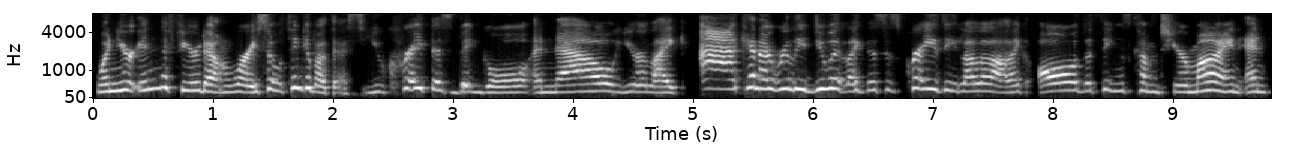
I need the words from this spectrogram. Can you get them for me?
When you're in the fear, doubt, and worry. So think about this. You create this big goal, and now you're like, ah, can I really do it? Like, this is crazy. La la la. Like all the things come to your mind. And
